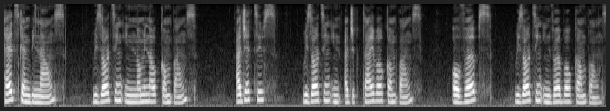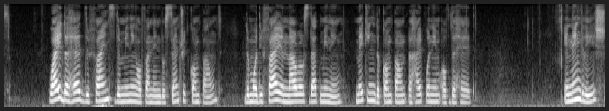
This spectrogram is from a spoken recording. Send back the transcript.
Heads can be nouns, resulting in nominal compounds, adjectives, resulting in adjectival compounds, or verbs, resulting in verbal compounds. While the head defines the meaning of an endocentric compound, the modifier narrows that meaning, making the compound a hyponym of the head. In English,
